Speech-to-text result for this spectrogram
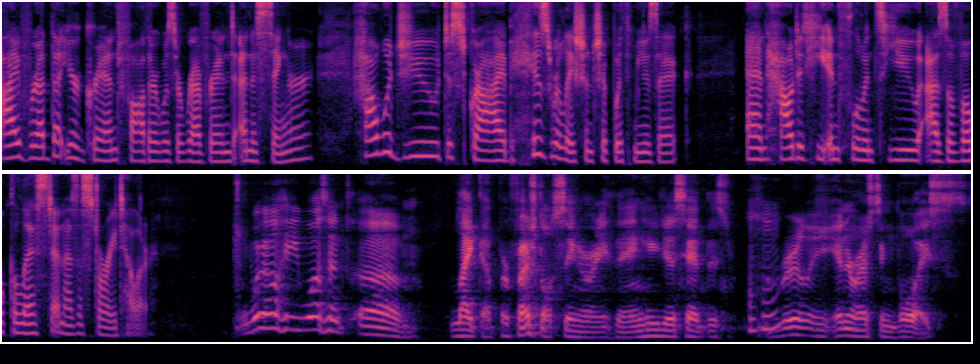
I've read that your grandfather was a reverend and a singer. How would you describe his relationship with music? And how did he influence you as a vocalist and as a storyteller? Well, he wasn't um, like a professional singer or anything. He just had this mm-hmm. really interesting voice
